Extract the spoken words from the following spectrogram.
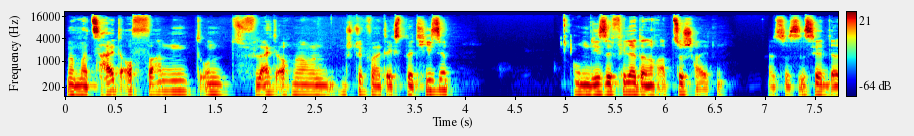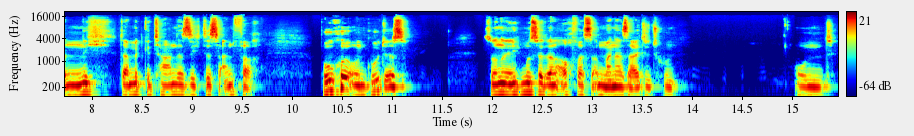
noch mal Zeitaufwand und vielleicht auch noch ein, Stück weit Expertise, um diese Fehler dann auch abzuschalten. Also es ist ja dann nicht damit getan, dass ich das einfach buche und gut ist, sondern ich muss ja dann auch was an meiner Seite tun. Und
